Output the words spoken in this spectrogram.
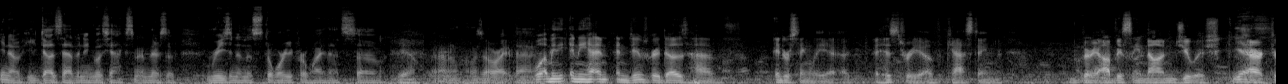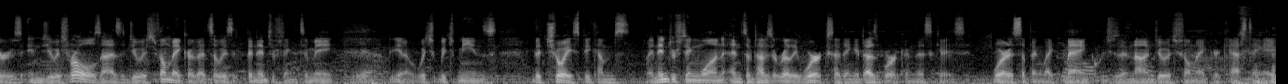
you know, he does have an English accent, and there's a reason in the story for why that's so. Yeah. I don't know. I was all right with that. Well, I mean, and, he, and, and James Gray does have, interestingly, a, a history of casting very obviously non-Jewish Yes. characters in Jewish roles, and as a Jewish filmmaker, that's always been interesting to me. Yeah. You know, which which means the choice becomes an interesting one, and sometimes it really works. I think it does work in this case. Whereas something like Mank, which is a non-Jewish filmmaker casting a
